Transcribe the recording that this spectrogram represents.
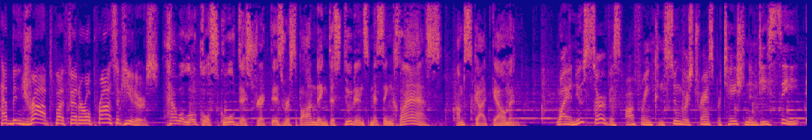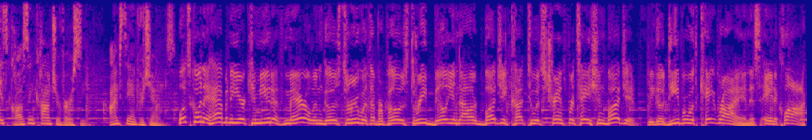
have been dropped by federal prosecutors. How a local school district is responding to students missing class. I'm Scott Gelman why a new service offering consumers transportation in D.C. is causing controversy. I'm Sandra Jones. What's going to happen to your commute if Maryland goes through with a proposed $3 billion budget cut to its transportation budget? We go deeper with Kate Ryan. It's 8 o'clock.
